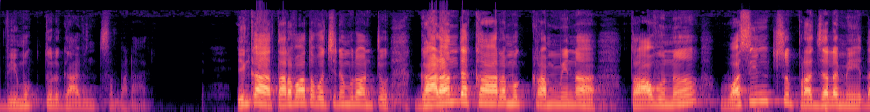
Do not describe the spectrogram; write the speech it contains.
విముక్తులు గావించబడాలి. ఇంకా తర్వాత వచనములో అంటూ గాఢంధకారము క్రమ్మిన తావును వసించు ప్రజల మీద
